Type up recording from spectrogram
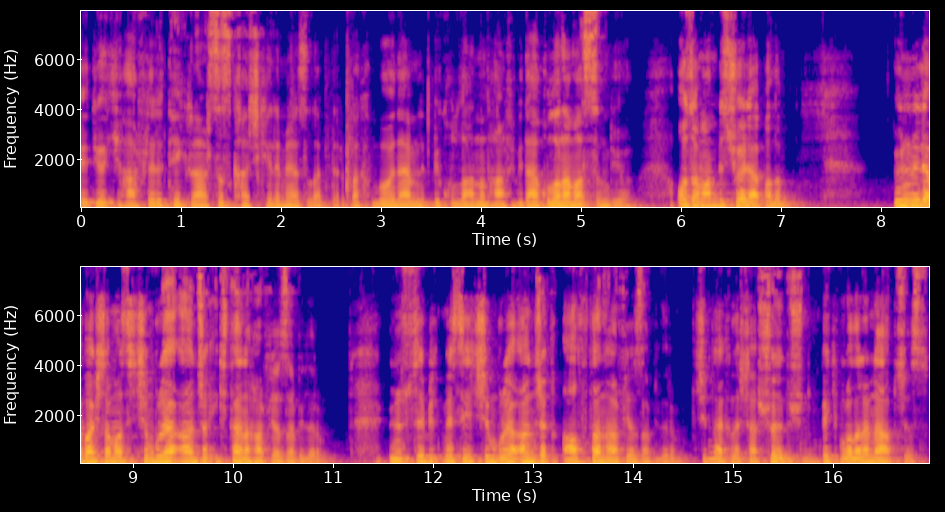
Ve diyor ki harfleri tekrarsız kaç kelime yazılabilir? Bakın bu önemli. Bir kullandığın harfi bir daha kullanamazsın diyor. O zaman biz şöyle yapalım. Ünlü ile başlaması için buraya ancak iki tane harf yazabilirim. Ünsüze bitmesi için buraya ancak altı tane harf yazabilirim. Şimdi arkadaşlar şöyle düşünün. Peki buralara ne yapacağız?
